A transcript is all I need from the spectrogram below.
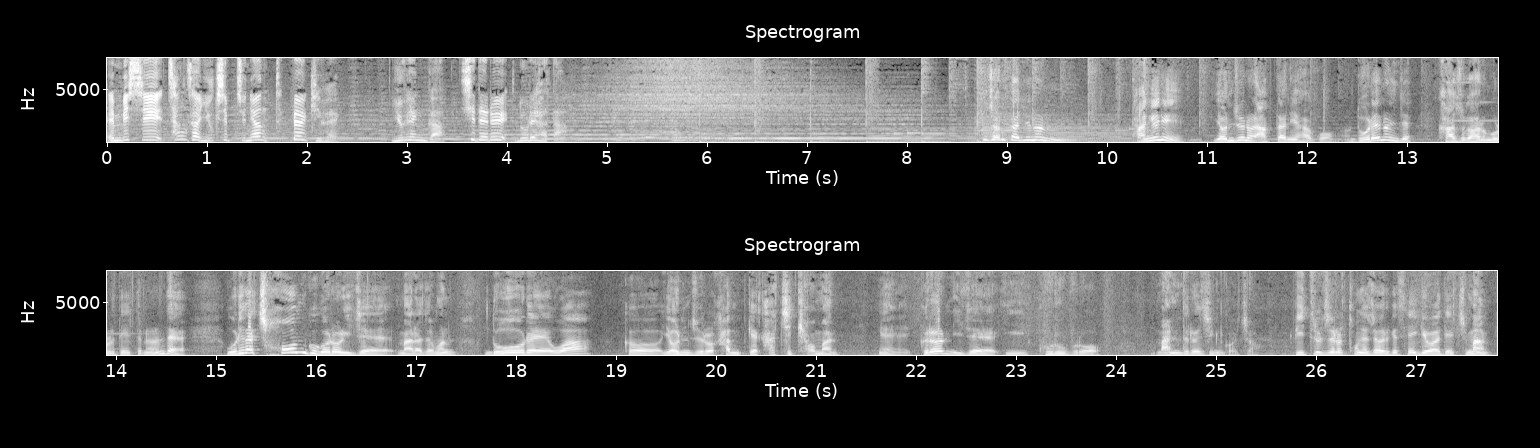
MBC 창사 60주년 특별 기획 유행가 시대를 노래하다. 그 전까지는 당연히 연주는 악단이 하고 노래는 이제 가수가 하는 걸로 돼 있다는데 우리가 처음 그거를 이제 말하자면 노래와 그 연주를 함께 같이 겸한 예, 그런 이제 이 그룹으로 만들어진 거죠. 비틀즈를 통해서 그렇게 세계화됐지만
